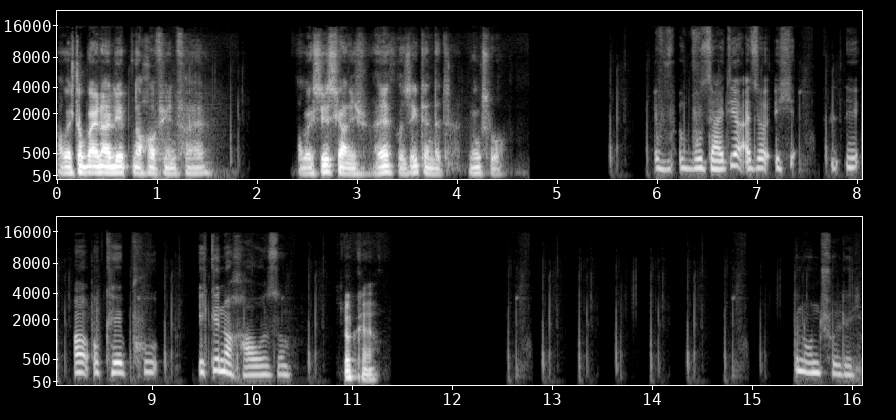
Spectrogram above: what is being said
Aber ich glaube, einer lebt noch auf jeden Fall. Aber ich sehe es gar nicht. Hä, wo seht ihr denn das? Nirgendwo. W- Wo seid ihr? Also ich. Nee. Ah, okay, puh. Ich gehe nach Hause. Okay. Bin unschuldig.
